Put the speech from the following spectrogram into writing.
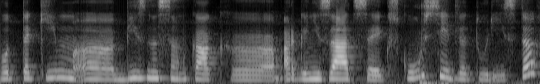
вот таким э, бизнесом, как э, организация экскурсий для туристов,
